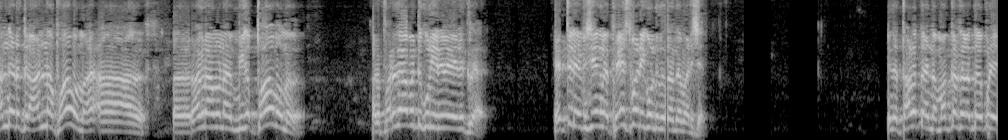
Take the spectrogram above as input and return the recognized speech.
அந்த இடத்துல அண்ணா பாவம் ரகுராமன் மிக பாவம் அவர். பரிதாபத்துக்குரிய நிலையில் இருக்கிறார். எத்தனை விஷயங்களை பேஸ் பண்ணி கொண்டிருக்கிறார் அந்த மனுஷன். இந்த தளத்தை இந்த மக்கள் தளத்தை எப்படி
